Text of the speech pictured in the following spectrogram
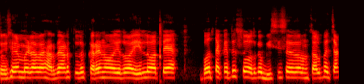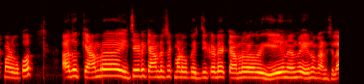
ಸೋಷಿಯಲ್ ಮೀಡಿಯಾದಾಗ ಹರಿದಾಡ್ತಿದ್ದು ಕರೆನೋ ಇದು ಇಲ್ಲೋ ಅತ್ತೆ, ಗೊತ್ತಾಕೈತಿ. ಸೊ ಅದಕ್ಕೆ ಬಿ ಸಿ ಸಿ ಐದವ್ರು ಒಂದು ಸ್ವಲ್ಪ ಚೆಕ್ ಮಾಡಬೇಕು. ಅದು ಕ್ಯಾಮ್ರಾ ಈಚೆ ಕಡೆ ಕ್ಯಾಮ್ರಾ ಚೆಕ್ ಮಾಡ್ಬೇಕು. ಈಚೆ ಕಡೆ ಕ್ಯಾಮ್ರಾ ಏನು ಅಂದ್ರೆ ಏನೂ ಕಾಣಿಸಿಲ್ಲ.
